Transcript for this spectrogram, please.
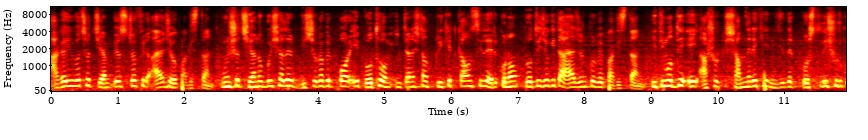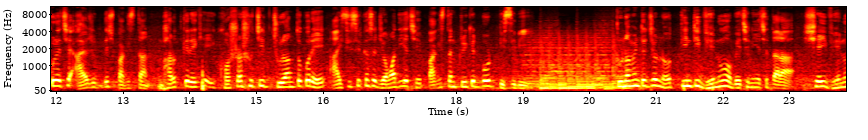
আগামী বছর চ্যাম্পিয়ন্স ট্রফির আয়োজক পাকিস্তান। উনিশশো ছিয়ানব্বই সালের বিশ্বকাপের পর এই প্রথম ইন্টারন্যাশনাল ক্রিকেট কাউন্সিলের কোনো প্রতিযোগিতা আয়োজন করবে পাকিস্তান। ইতিমধ্যে এই আসরকে সামনে রেখে নিজেদের প্রস্তুতি শুরু করেছে আয়োজক দেশ পাকিস্তান। ভারতকে রেখে এই খসড়া সূচির চূড়ান্ত করে আইসিসির কাছে জমা দিয়েছে পাকিস্তান ক্রিকেট বোর্ড পিসিবি টুর্নামেন্টের জন্য তিনটি ভেন্যুও বেছে নিয়েছে তারা। সেই ভেন্যু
